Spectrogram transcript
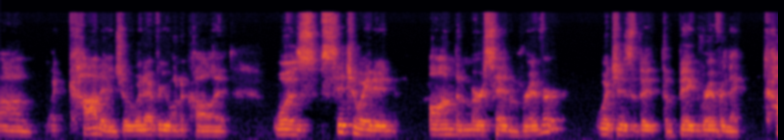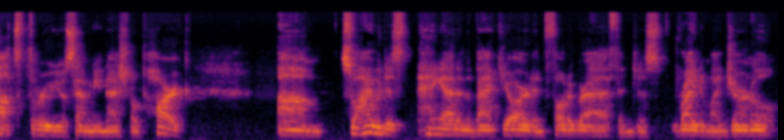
um, like cottage or whatever you want to call it, was situated on the Merced River, which is the the big river that cuts through Yosemite National Park. Um, so I would just hang out in the backyard and photograph and just write in my journal.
